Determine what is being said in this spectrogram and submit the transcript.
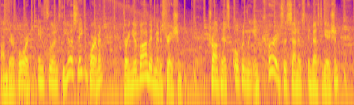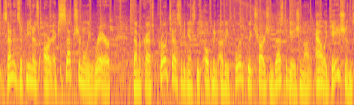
on their board to influence the U.S. State Department during the Obama administration. Trump has openly encouraged the Senate's investigation. Senate subpoenas are exceptionally rare. Democrats protested against the opening of a politically charged investigation on allegations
